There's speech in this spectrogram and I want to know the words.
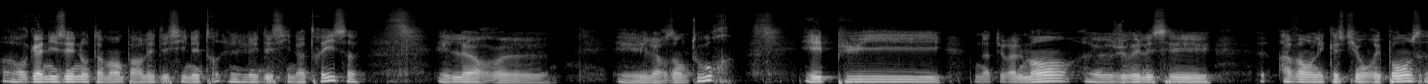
organisé notamment par les, les dessinatrices et, et leurs entours. Et puis, naturellement, euh, je vais laisser, euh, avant les questions-réponses,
